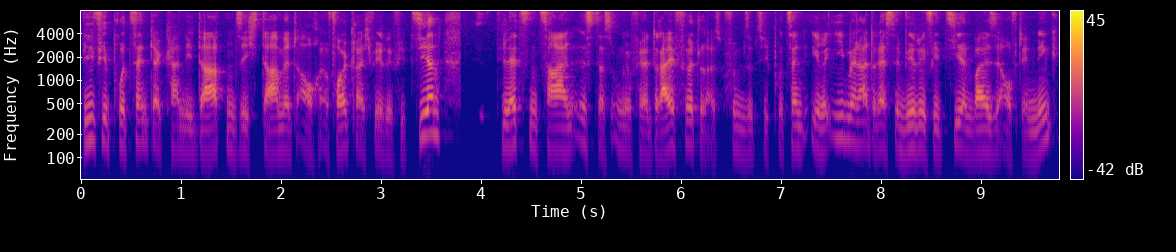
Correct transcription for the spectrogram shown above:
wie viel Prozent der Kandidaten sich damit auch erfolgreich verifizieren. die letzten Zahlen ist, dass ungefähr drei Viertel, also 75 Prozent, ihre E-Mail-Adresse verifizieren, weil sie auf den Link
